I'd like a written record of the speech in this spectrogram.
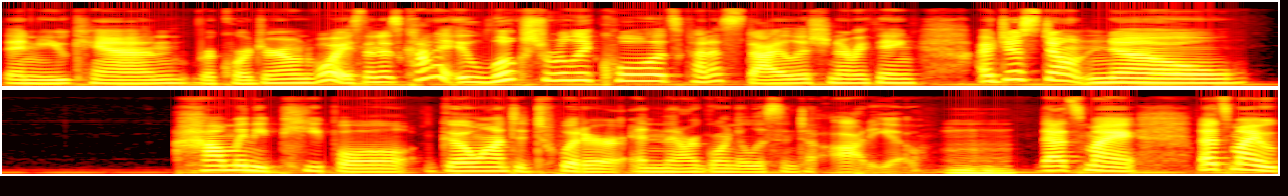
then you can record your own voice. And it's kind of, it looks really cool. It's kind of stylish and everything. I just don't know how many people go onto Twitter and then are going to listen to audio. Mm-hmm. That's my that's my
